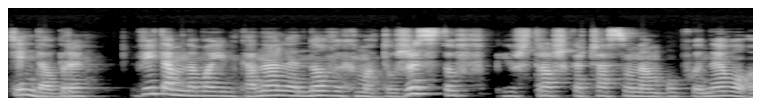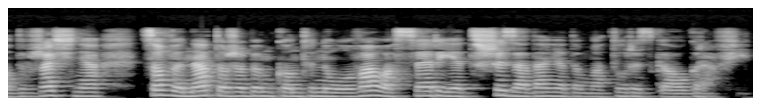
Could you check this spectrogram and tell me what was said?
Dzień dobry. Witam na moim kanale nowych maturzystów. Już troszkę czasu nam upłynęło od września. Co wy na to, żebym kontynuowała serię Trzy zadania do matury z geografii?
